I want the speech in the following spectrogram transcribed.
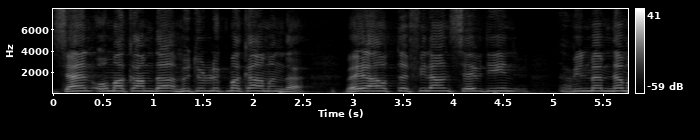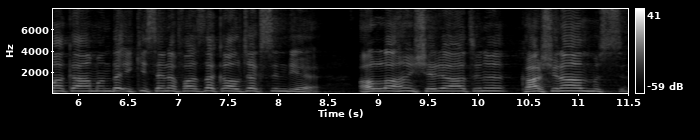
Sen o makamda, müdürlük makamında veyahut da filan sevdiğin bilmem ne makamında iki sene fazla kalacaksın diye Allah'ın şeriatını karşına almışsın.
